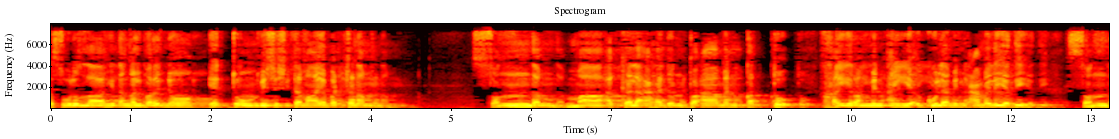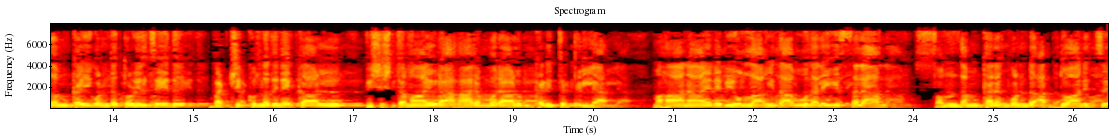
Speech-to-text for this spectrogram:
റസൂലുള്ളാഹി തങ്ങൾ പറഞ്ഞു ഏറ്റവും വിശിഷ്ടമായ ഭക്ഷണം സ്വന്തം മാ അക്കല അഹദുൻ തആമൻ ഖത്തു ഖൈറൻ മിൻ അൻ യഅകുല മിൻ അമലി യദിഹി സ്വന്തം കൈകൊണ്ട് തൊഴിൽ ചെയ്ത് ഭക്ഷിക്കുന്നതിനേക്കാൾ വിശിഷ്ടമായ ഒരു ആഹാരം ഒരാളും കഴിച്ചിട്ടില്ല. മഹാനായ നബിയുല്ലാഹി ദാവൂദ് അലൈഹിസ്സലാം സ്വന്തം കരം കൊണ്ട് അധ്വാനിച്ച്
